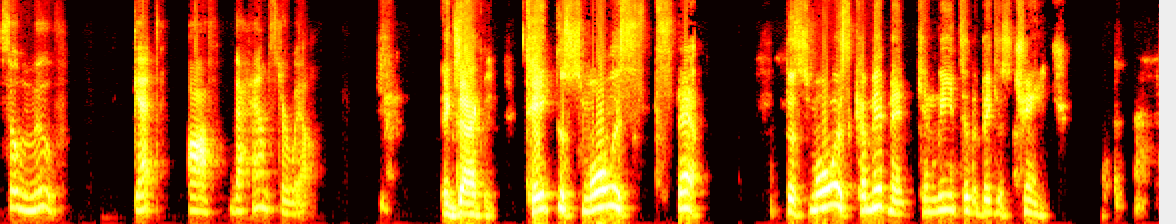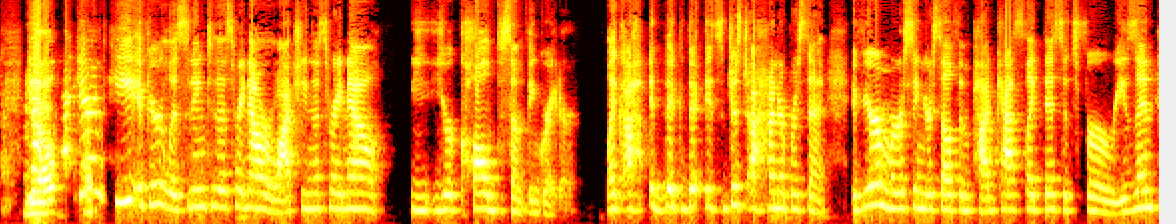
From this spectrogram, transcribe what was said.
So move. Get off the hamster wheel. Exactly. Take the smallest step. The smallest commitment can lead to the biggest change. You yeah, know? I guarantee if you're listening to this right now or watching this right now, you're called to something greater. Like uh, it's just a hundred percent. If you're immersing yourself in podcasts like this it's for a reason.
